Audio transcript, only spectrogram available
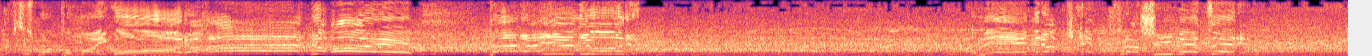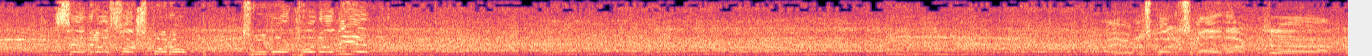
Løftes bak på Maigård, og her! Oi! Der er junior! Og Med en rakett fra sju meter sender han Sarpsborg opp. To mål foran igjen. Som har vært eh,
